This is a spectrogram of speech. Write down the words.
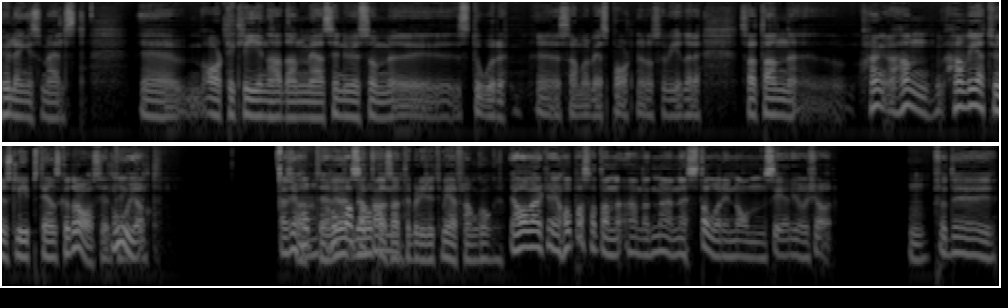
hur länge som helst. Eh, Clean hade han med sig nu som eh, stor eh, samarbetspartner och så vidare. Så att han, han, han, han vet hur en slipsten ska dras helt Oh, ja. enkelt. Alltså jag Ja. hopp, jag vi, hoppas, vi att, hoppas han, att det blir lite mer framgångar. Ja, verkligen. Jag hoppas att han, han är med nästa år i någon serie och kör. Mm. För det...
